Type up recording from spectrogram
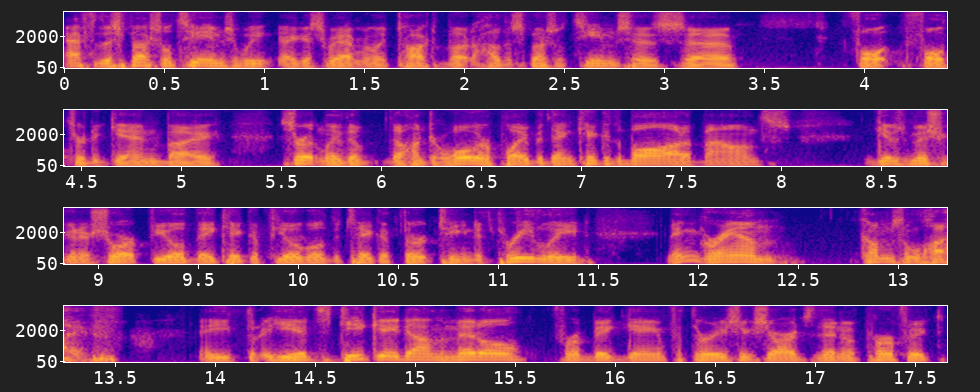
after the special teams. We I guess we haven't really talked about how the special teams has uh, faltered again by certainly the, the Hunter Wohler play, but then kicking the ball out of bounds gives Michigan a short field. They kick a field goal to take a 13 to 3 lead. Then Graham comes alive. He, th- he hits DK down the middle for a big game for 36 yards, then a perfect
